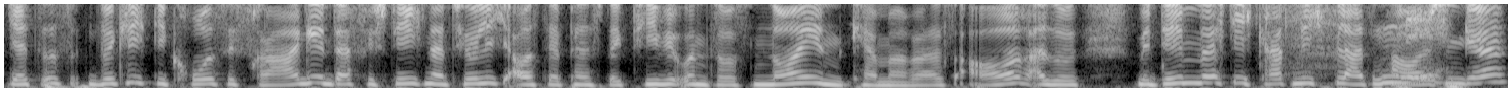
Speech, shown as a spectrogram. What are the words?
Jetzt ist wirklich die große Frage, dafür stehe ich natürlich aus der Perspektive unseres neuen Kämmerers auch. Also mit dem möchte ich gerade nicht Platz tauschen, nee. gell?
